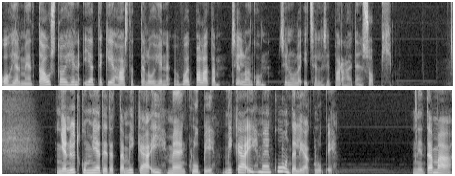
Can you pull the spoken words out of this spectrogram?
ohjelmien taustoihin ja tekijähaastatteluihin voit palata silloin, kun sinulle itsellesi parhaiten sopii. Ja nyt kun mietit, että mikä ihmeen klubi, mikä ihmeen kuuntelijaklubi, niin tämä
